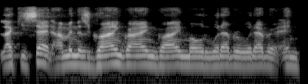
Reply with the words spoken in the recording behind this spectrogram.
like you said, I'm in this grind, grind, grind mode, whatever, whatever, and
